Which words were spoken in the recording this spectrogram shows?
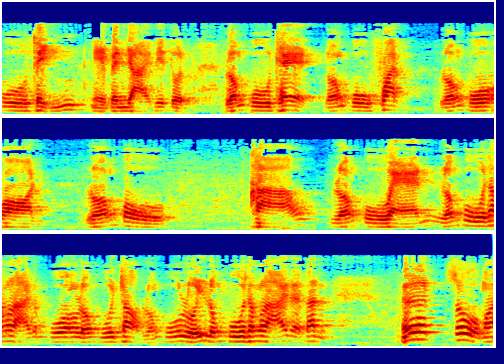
ปู่สิงนี่เป็นใหญ่ที่สุด หลวงปู่เทศ หลวงปู่ฟัดหลวงปู่อ่อน หลวงปู่ขาว หลวงปู่แหวน หลวงปู่ทั้งหลายทั้งปวง หลวงปู่ชอบ หลวงปู่หลุย หลวงปู่ทั้งหลายแต่ท่านเอิดสู้มา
